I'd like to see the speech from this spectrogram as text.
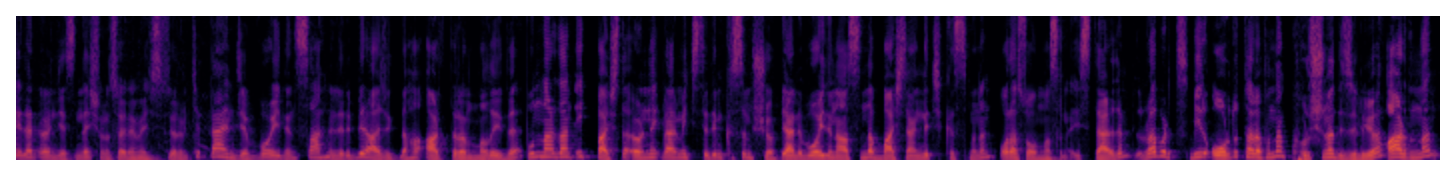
şeyden öncesinde şunu söylemek istiyorum ki bence Void'in sahneleri birazcık daha arttırılmalıydı. Bunlardan ilk başta örnek vermek istediğim kısım şu. Yani Void'in aslında başlangıç kısmının orası olmasını isterdim. Robert bir ordu tarafından kurşuna diziliyor. Ardından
